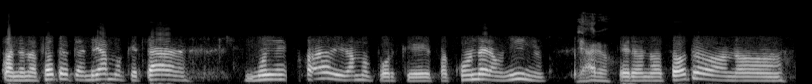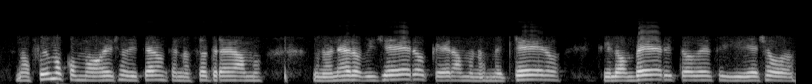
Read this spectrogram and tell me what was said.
cuando nosotros tendríamos que estar muy enojados, digamos, porque Facundo era un niño. Claro. Pero nosotros no, nos fuimos como ellos dijeron que nosotros éramos unos negros villeros, que éramos unos mecheros, quilomberos y todo eso, y ellos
